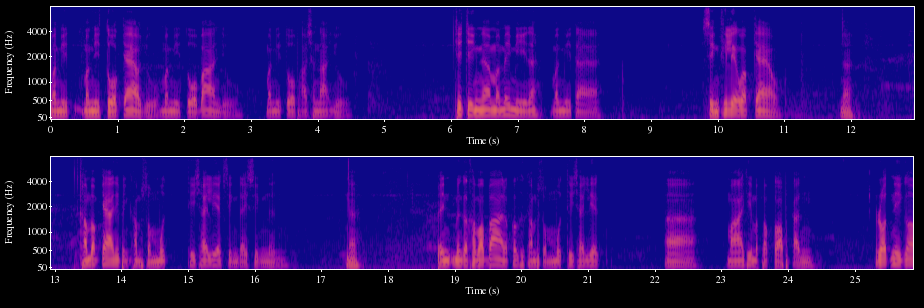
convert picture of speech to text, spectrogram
มันมีมันมีตัวแก้วอยู่ มันมีตัวบ้านอยู่ มันมีตัวภาชนะอยู่ ที่จริงนะมันไม่มีนะ มันมีแต่สิ่งที่เรียกว่าแก้วนะคำว่าแก้วนี่เป็นคำสมมุติ ที่ใช้เรียกสิ่งใดสิ่งหนึ่งนะเป็นเหมือนกับคำว่าบ้านแล้วก็คือคำสมมุติที่ใช้เรียกไม้ที่มาประกอบกัน รถนี่ก็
